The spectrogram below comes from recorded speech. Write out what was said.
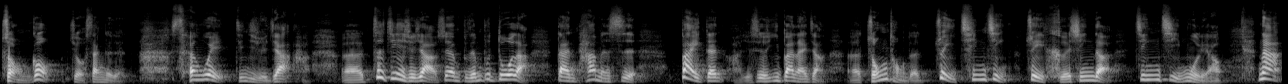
总共就三个人，三位经济学家哈。呃，这经济学家虽然人不多了，但他们是拜登啊，也是一般来讲，呃，总统的最亲近、最核心的经济幕僚。那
